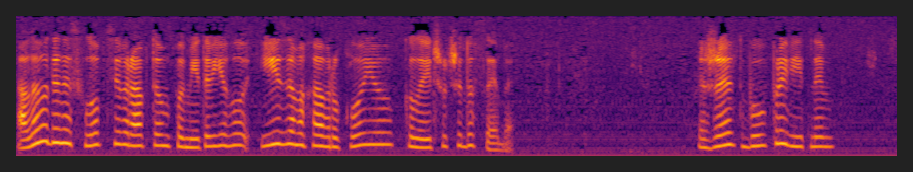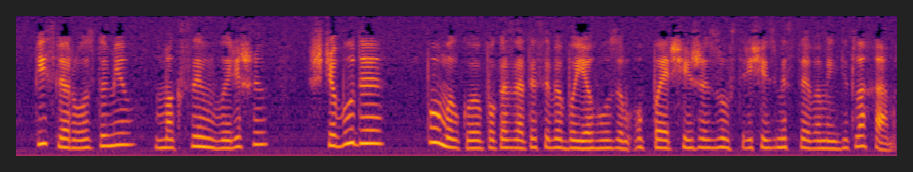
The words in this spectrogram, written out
Але один із хлопців раптом помітив його і замахав рукою, кличучи до себе. Жест був привітним. Після роздумів Максим вирішив, що буде помилкою показати себе боягузом у першій же зустрічі з місцевими дітлахами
